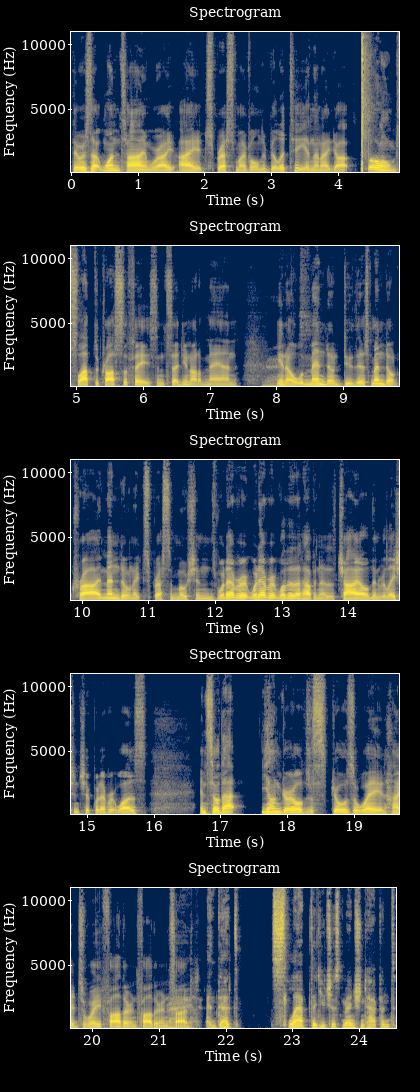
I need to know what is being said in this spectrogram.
There was that one time where I, I expressed my vulnerability and then I got, boom, slapped across the face and said, you're not a man. Right. You know, men don't do this. Men don't cry. Men don't express emotions. Whatever, whatever, whether that happened as a child, in relationship, whatever it was and so that young girl just goes away and hides away farther and farther inside. Right. And that slap that you just mentioned happened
